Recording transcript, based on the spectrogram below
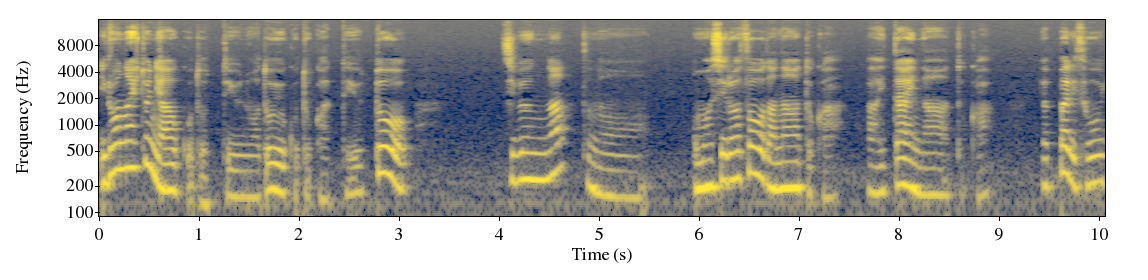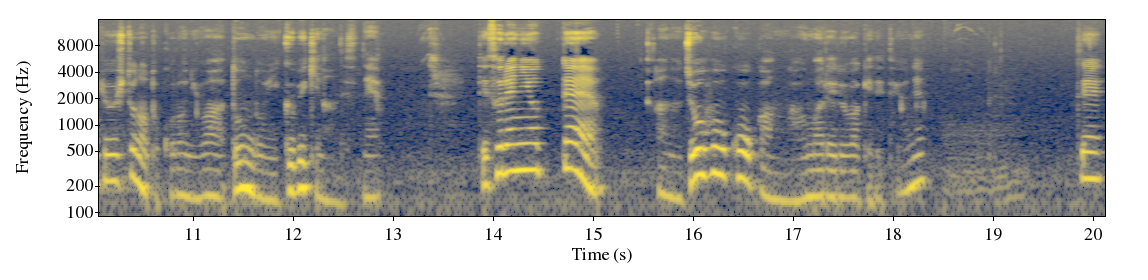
いろんな人に会うことっていうのはどういうことかっていうと自分がその面白そうだなとか会いたいなとかやっぱりそういう人のところにはどんどん行くべきなんですね。でそれによってあの情報交換が生まれるわけですよね。で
